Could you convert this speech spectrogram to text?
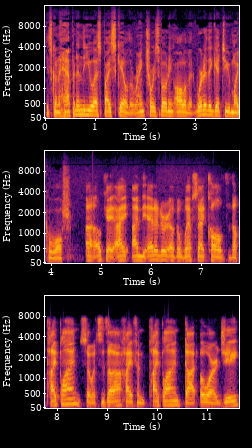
it's going to happen in the U.S. by scale, the ranked choice voting, all of it. Where do they get to you, Michael Walsh? Uh, okay, I, I'm the editor of a website called The Pipeline. So it's the hyphen pipeline.org.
